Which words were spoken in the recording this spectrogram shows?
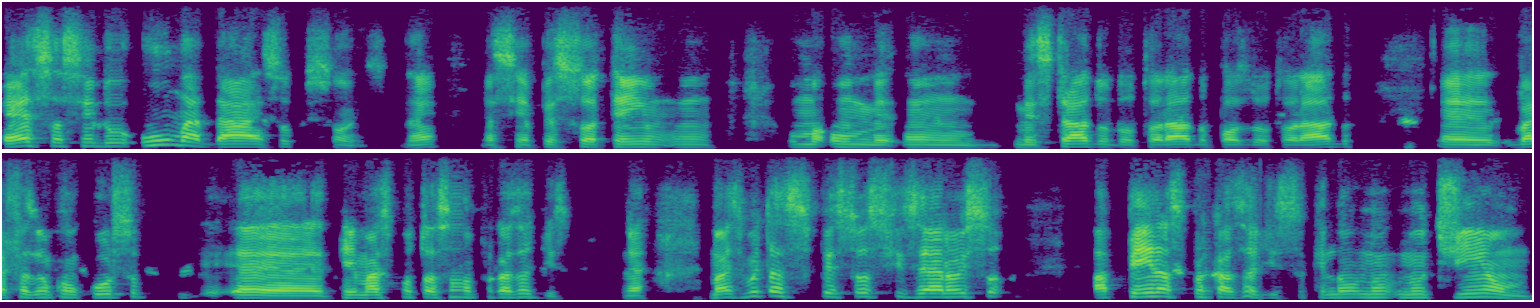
essa sendo uma das opções, né? Assim, a pessoa tem um, uma, um, um mestrado, um doutorado, um pós-doutorado, é, vai fazer um concurso, é, tem mais pontuação por causa disso, né? Mas muitas pessoas fizeram isso apenas por causa disso, que não, não, não tinham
